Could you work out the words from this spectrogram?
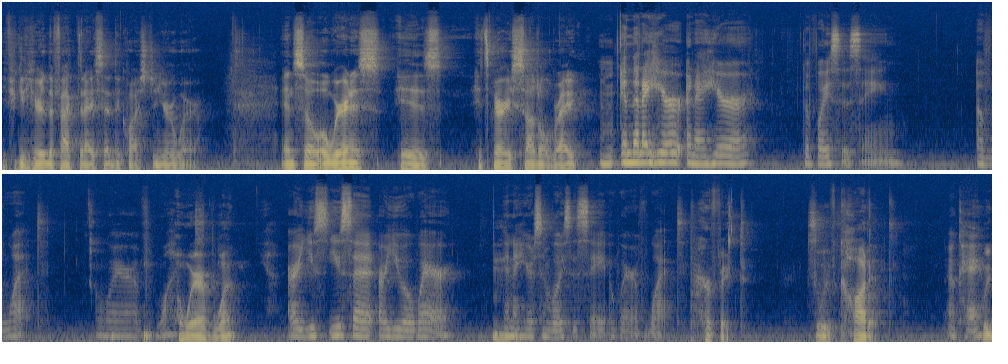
If you could hear the fact that I said the question, you're aware. And so awareness is, it's very subtle, right? And then I hear and I hear the voices saying, "Of what? Aware of what? Aware of what? Are you? You said, "Are you aware?" And Mm-hmm. I hear some voices say, "Aware of what?" Perfect. So we've caught it. Okay. We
